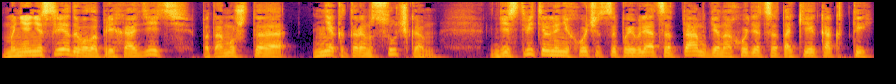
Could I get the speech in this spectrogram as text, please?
Мне не следовало приходить, потому что некоторым сучкам действительно не хочется появляться там, где находятся такие, как ты.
